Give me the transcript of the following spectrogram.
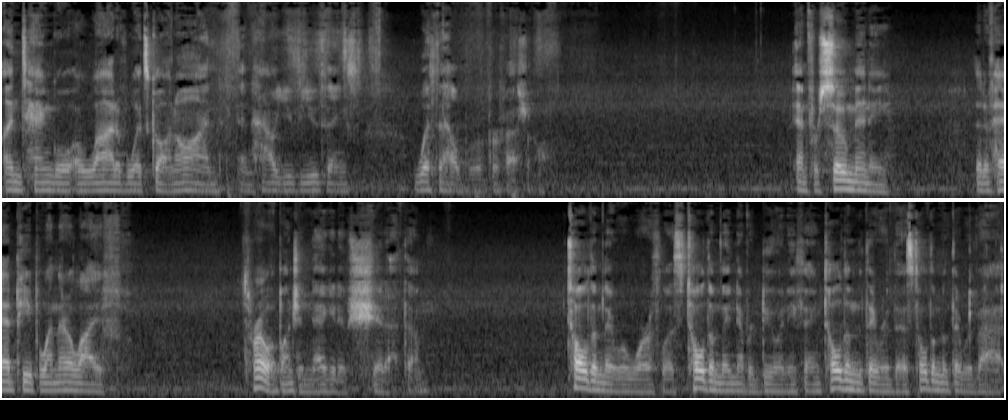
untangle a lot of what's gone on and how you view things with the help of a professional. And for so many that have had people in their life throw a bunch of negative shit at them, told them they were worthless, told them they never do anything, told them that they were this, told them that they were that.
